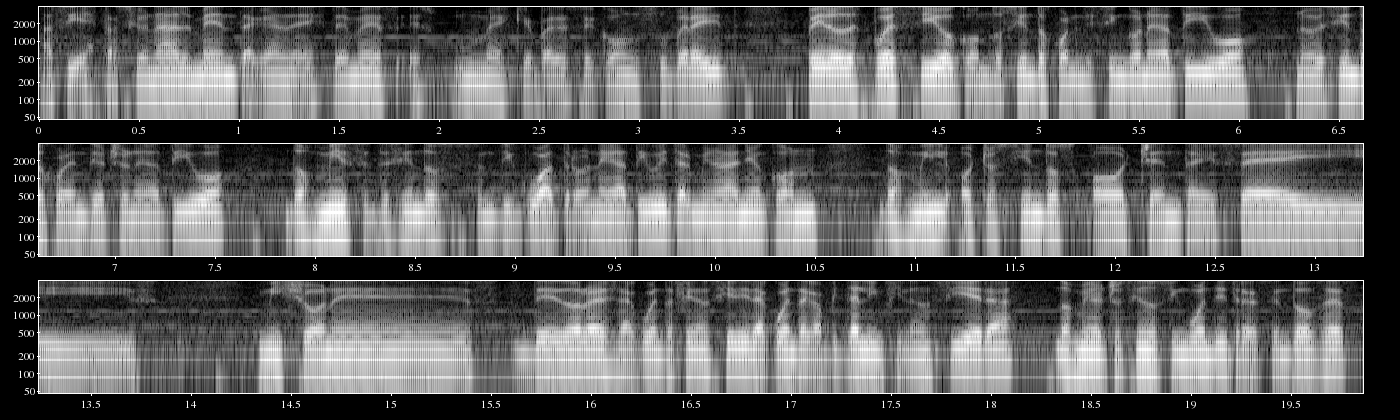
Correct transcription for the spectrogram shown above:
así estacionalmente, acá en este mes es un mes que parece con superávit, pero después sigo con 245 negativo, 948 negativo, 2.764 negativo y terminó el año con 2.886 millones de dólares la cuenta financiera y la cuenta capital infinanciera 2.853. Entonces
